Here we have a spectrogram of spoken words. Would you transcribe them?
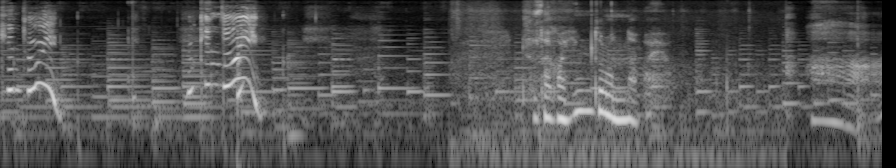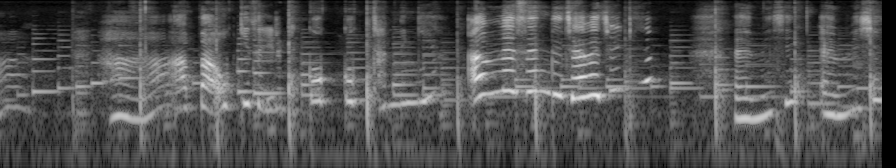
can do it. You can do it. 주사가 힘들었나 봐요. 아, 아, 아빠 옷깃을 이렇게 꼭꼭 잡는 게요. 엄마 손도 잡아줄게요. 엄마신, 엄마신,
